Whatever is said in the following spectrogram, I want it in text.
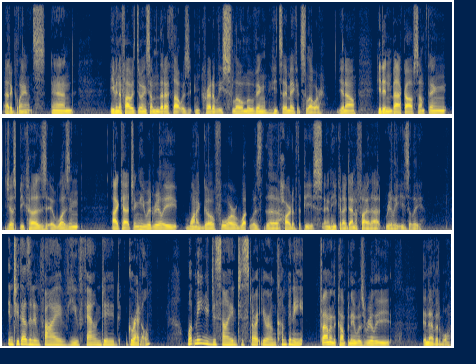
at a glance. And even if I was doing something that I thought was incredibly slow moving, he'd say, make it slower. You know, he didn't back off something just because it wasn't eye catching. He would really want to go for what was the heart of the piece, and he could identify that really easily. In 2005, you founded Gretel. What made you decide to start your own company? Founding the company was really inevitable.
